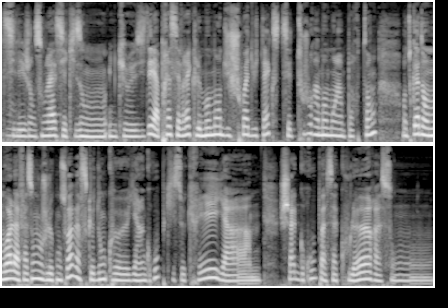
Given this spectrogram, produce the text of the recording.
Si les gens sont là, c'est qu'ils ont une curiosité. Après, c'est vrai que le moment du choix du texte, c'est toujours un moment important. En tout cas, dans moi, la façon dont je le conçois, parce que donc, euh, il y a un groupe qui se crée, il y a chaque groupe a sa couleur, a son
